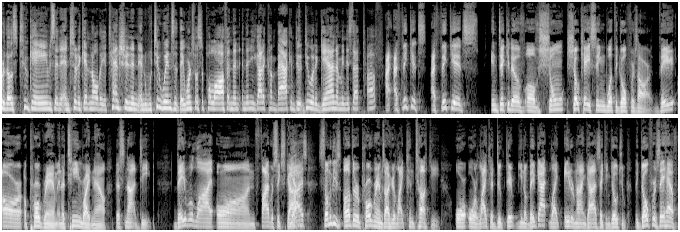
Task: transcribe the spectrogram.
for those two games and, and sort of getting all the attention and, and two wins that they weren't supposed to pull off, and then and then you got to come back and do do it again? I mean, is that tough? I, I think it's I think it's indicative of show, showcasing what the Gophers are. They are a program and a team right now that's not deep. They rely on five or six guys. Some of these other programs out here, like Kentucky or or like a Duke, they're you know they've got like eight or nine guys they can go to. The Gophers they have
